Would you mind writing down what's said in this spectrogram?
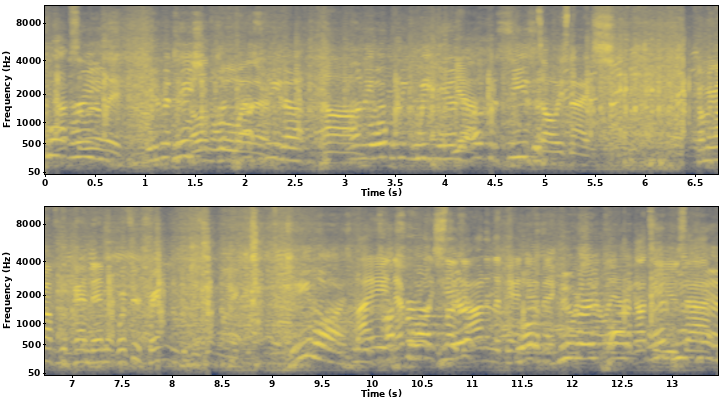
Cool Absolutely. Breeze Invitation I love cool on weather. Pasadena on the opening weekend Yeah, of the season. it's always nice. Coming off of the pandemic, what's your training just been like? I never really slowed down in the pandemic. Fortunately, I got to use that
